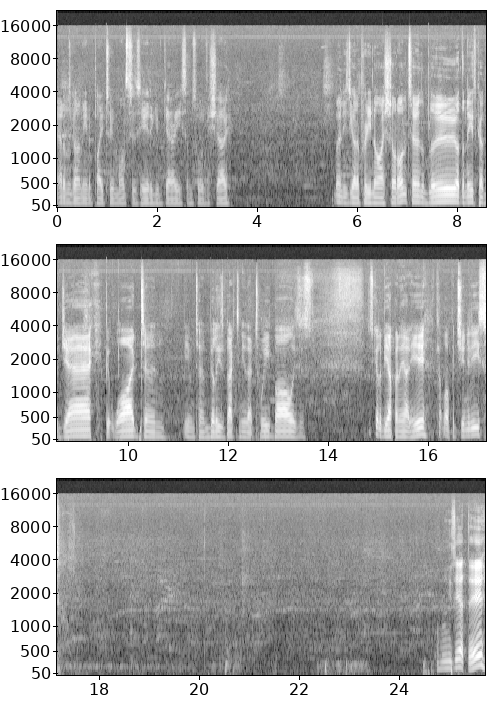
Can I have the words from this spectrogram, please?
Adam's going to need to play two monsters here to give Gary some sort of a show. But he's got a pretty nice shot on. Turn the blue underneath, grab the jack. Bit wide. Turn, even turn Billy's back to near that tweed bowl. He's just, just got to be up and out here. A couple of opportunities. Well, he's out there.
